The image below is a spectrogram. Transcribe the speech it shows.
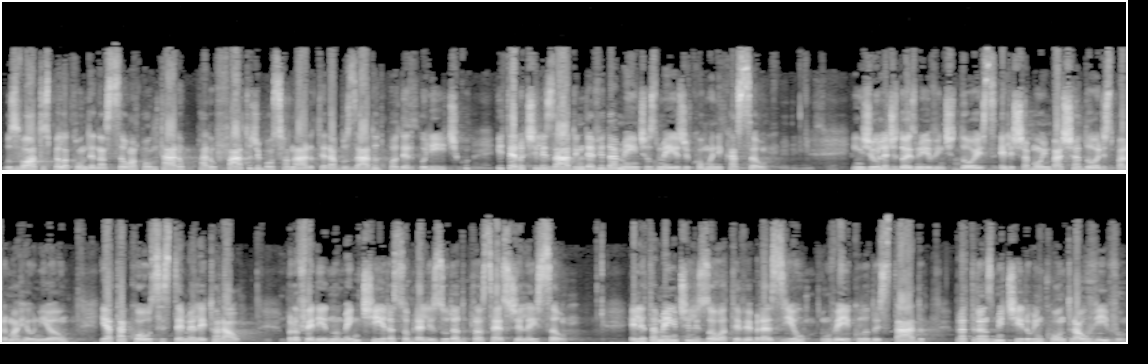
Os votos pela condenação apontaram para o fato de Bolsonaro ter abusado do poder político e ter utilizado indevidamente os meios de comunicação. Em julho de 2022, ele chamou embaixadores para uma reunião e atacou o sistema eleitoral, proferindo mentiras sobre a lisura do processo de eleição. Ele também utilizou a TV Brasil, um veículo do Estado, para transmitir o encontro ao vivo.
